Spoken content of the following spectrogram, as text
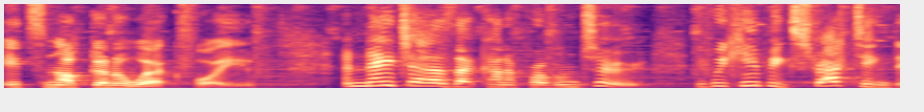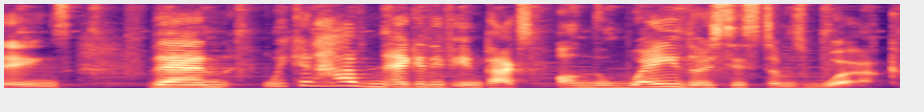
it's not gonna work for you. And nature has that kind of problem too. If we keep extracting things, then we can have negative impacts on the way those systems work.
